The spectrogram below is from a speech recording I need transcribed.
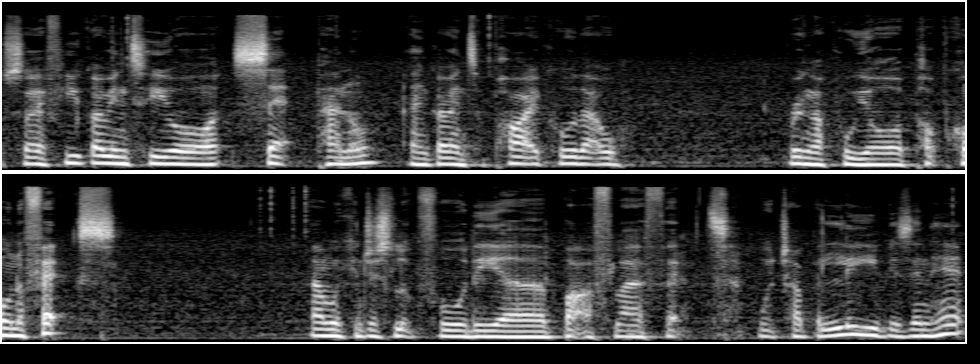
So if you go into your set panel and go into particle that will bring up all your popcorn effects. And we can just look for the uh, butterfly effect which I believe is in here.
